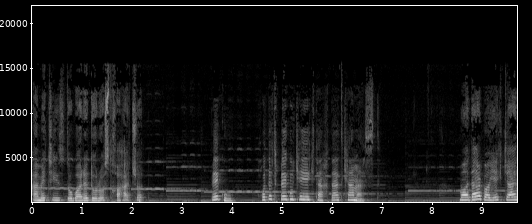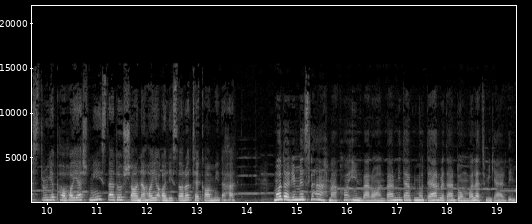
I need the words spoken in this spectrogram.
همه چیز دوباره درست خواهد شد. بگو خودت بگو که یک تختت کم است مادر با یک جست روی پاهایش میستد و شانه های آلیسا را تکان می دهد. ما داریم مثل احمق ها این ور و آنور می دویم و در به در دنبالت می گردیم.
